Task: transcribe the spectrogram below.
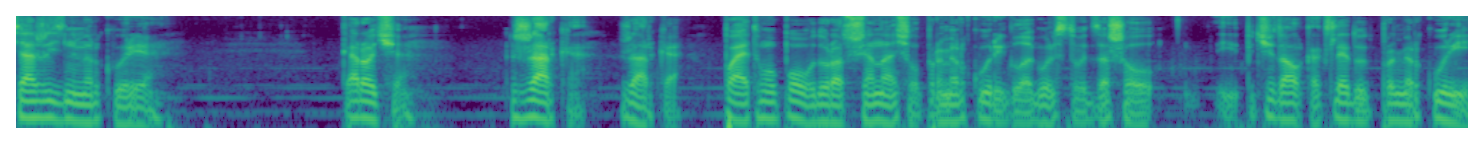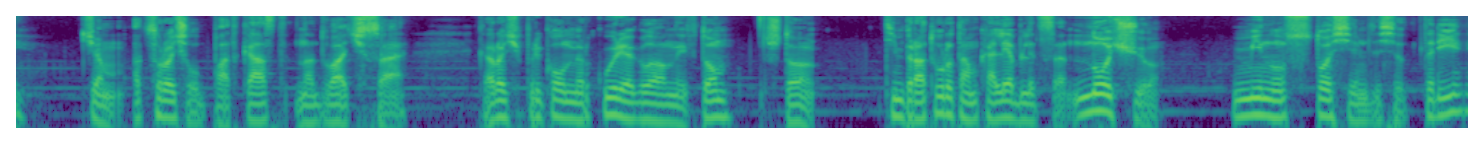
Вся жизнь на Меркурии. Короче, жарко, жарко. По этому поводу, раз уж я начал про Меркурий глагольствовать, зашел и почитал как следует про Меркурий, чем отсрочил подкаст на 2 часа. Короче, прикол Меркурия главный в том, что температура там колеблется ночью минус 173,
